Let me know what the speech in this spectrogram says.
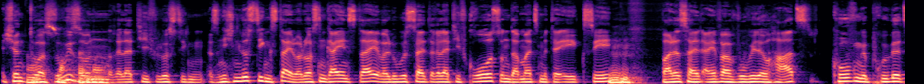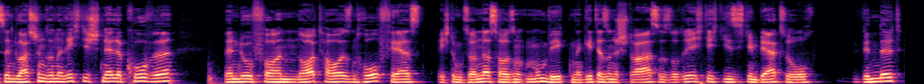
Ich finde, du hast sowieso einen relativ lustigen, also nicht einen lustigen Style, aber du hast einen geilen Style, weil du bist halt relativ groß und damals mit der EXC mhm. war das halt einfach, wo wieder Harz Kurven geprügelt sind. Du hast schon so eine richtig schnelle Kurve, wenn du von Nordhausen hochfährst, Richtung Sondershausen um Umweg, dann geht ja so eine Straße so richtig, die sich den Berg so hoch windet,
